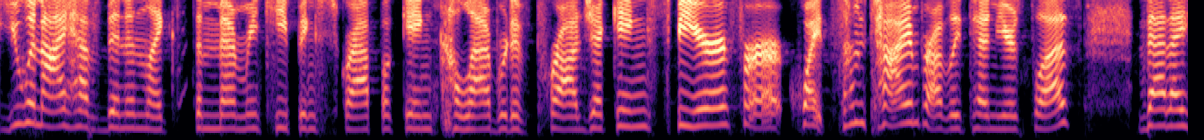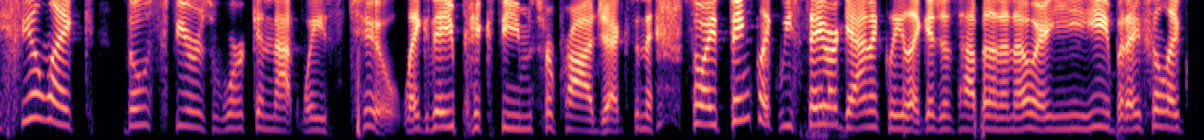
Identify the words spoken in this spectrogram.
you and I have been in like the memory keeping, scrapbooking, collaborative projecting sphere for quite some time, probably 10 years plus, that I feel like those spheres work in that ways too. Like they pick themes for projects and they so I think like we say organically, like it just happened out of nowhere, hee hee, but I feel like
